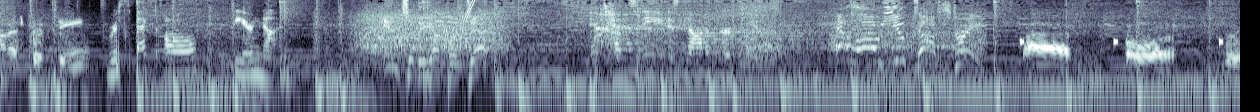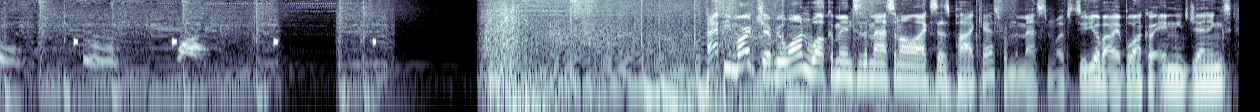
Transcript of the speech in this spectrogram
Minus 15. Respect all, fear none. Into the upper deck. Intensity is not a perfume. Hello, Utah Street. Five, four, three, two, one. Happy March, everyone. Welcome into the MASN All Access podcast from the MASN Web Studio. Bobby Blanco, Amy Jennings,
